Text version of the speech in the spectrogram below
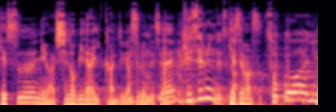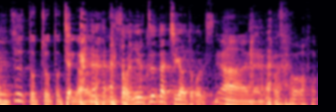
消すには忍びない感じがするんですよね。消せるんですか？消せます。そこは U2 とちょっと違う。そう U2 とは違うところです。ねああなるほど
